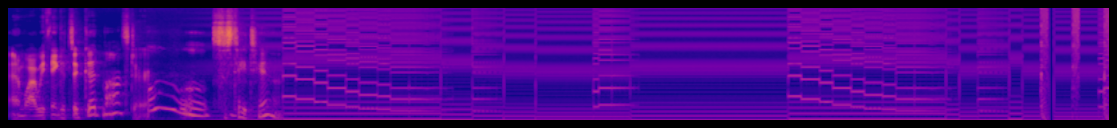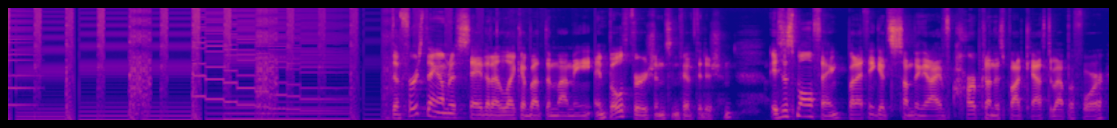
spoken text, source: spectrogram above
and why we think it's a good monster. Ooh. So stay tuned. The first thing I'm going to say that I like about the mummy in both versions in 5th edition is a small thing, but I think it's something that I've harped on this podcast about before.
